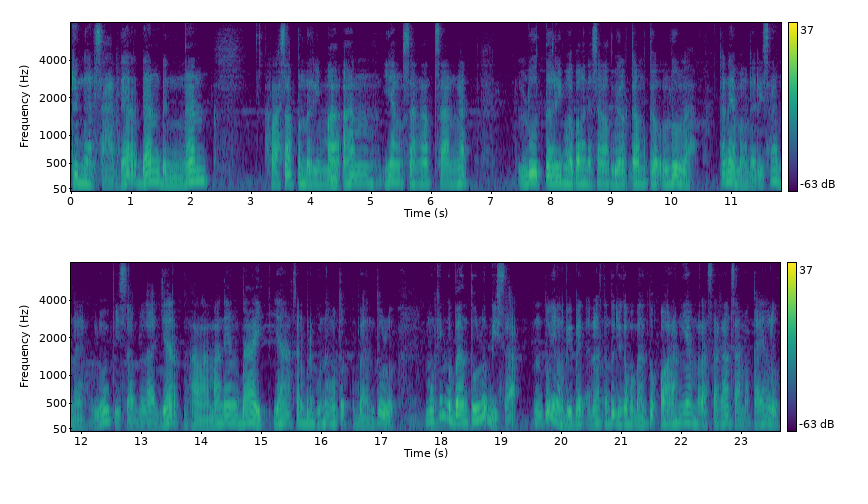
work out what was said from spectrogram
dengan sadar dan dengan rasa penerimaan yang sangat-sangat lu terima banget yang sangat welcome ke lu lah. Karena emang dari sana lu bisa belajar pengalaman yang baik yang akan berguna untuk membantu lo mungkin ngebantu lo bisa tentu yang lebih baik adalah tentu juga membantu orang yang merasakan sama kayak lo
